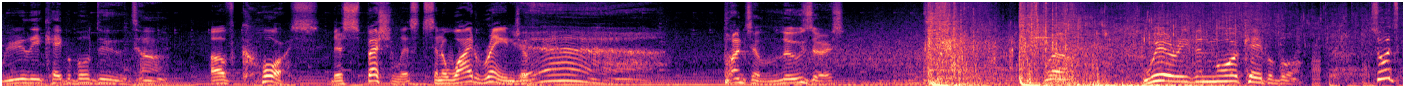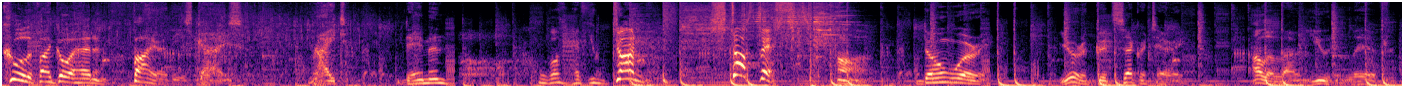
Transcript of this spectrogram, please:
really capable dudes, huh? Of course. They're specialists in a wide range of... Yeah. Bunch of losers. Well, we're even more capable. So it's cool if I go ahead and fire these guys. Right, Damon? What have you done? Stop this! Oh, don't worry. You're a good secretary. I'll allow you to live.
